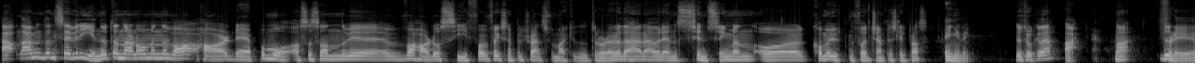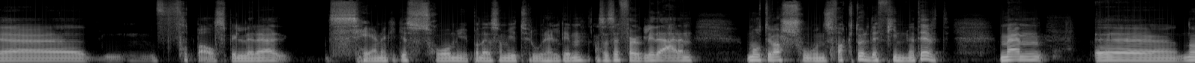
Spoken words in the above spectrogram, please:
Ja, nei, men Den ser vrien ut, den der nå, men hva har det på mål, altså sånn, vi, hva har det å si for f.eks. transfermarkedet, tror dere? Det her er jo ren synsing, men å komme utenfor Champions League-plass? Ingenting. Du tror ikke det? Nei. Nei. Fordi uh, fotballspillere ser nok ikke så mye på det som vi tror hele tiden. Altså Selvfølgelig, det er en motivasjonsfaktor, definitivt. Men Uh, nå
